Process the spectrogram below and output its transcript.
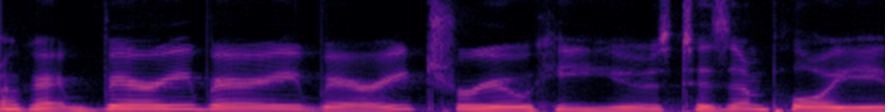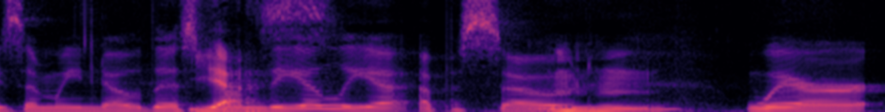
Okay, very, very, very true. He used his employees, and we know this from the Aaliyah episode. Mm-hmm. Where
